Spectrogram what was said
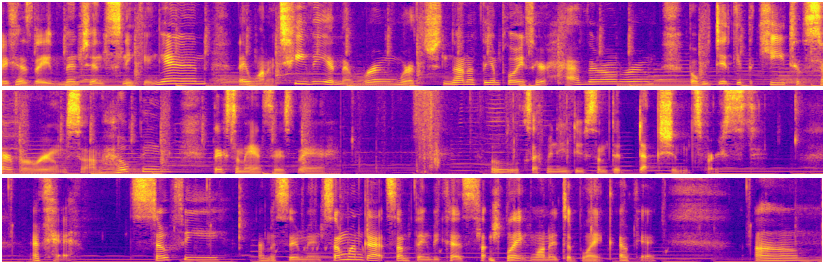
because they mentioned sneaking in. They want a TV in their room, which none of the employees here have their own room, but we did get the key to the server room, so I'm hoping there's some answers there. Oh, looks like we need to do some deductions first. Okay, Sophie, I'm assuming someone got something because some blank wanted to blank. Okay. Um,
